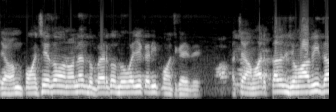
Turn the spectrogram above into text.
जब हम पहुँचे तो उन्होंने दोपहर को दो बजे करीब पहुँच गए थे। अच्छा हमारे कल जुमा भी था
